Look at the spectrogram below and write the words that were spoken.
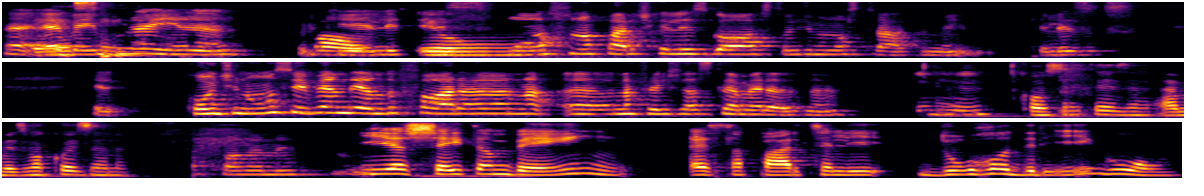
É, é É bem assim, por aí, né? Porque Bom, eles eu- mostram a parte que eles gostam de mostrar também. Que eles, ele- continuam se vendendo fora na, ah, na frente das câmeras, né? Uhum, com certeza, é a mesma coisa, né? Foda, né? E achei também essa parte ali do Rodrigo,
